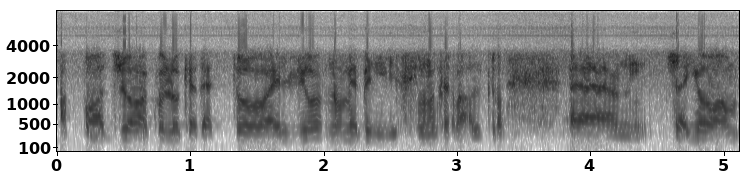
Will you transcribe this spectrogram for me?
appoggio a quello che ha detto Elvio, nome bellissimo tra l'altro. Eh, cioè io ho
